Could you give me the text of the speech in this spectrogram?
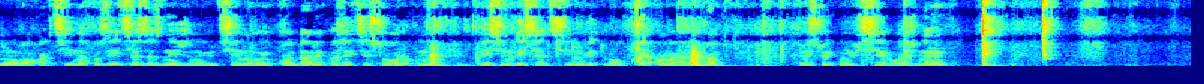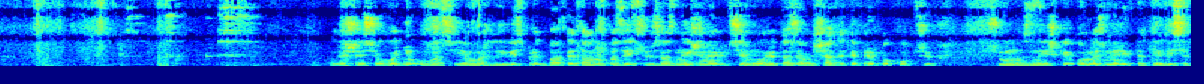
Нова акційна позиція за зниженою ціною. Код даної позиції 40087 вітровки Америка. Присутні всі розміри. Лише сьогодні у вас є можливість придбати дану позицію за зниженою ціною та заощадити при покупці суму знижки у розмірі 50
